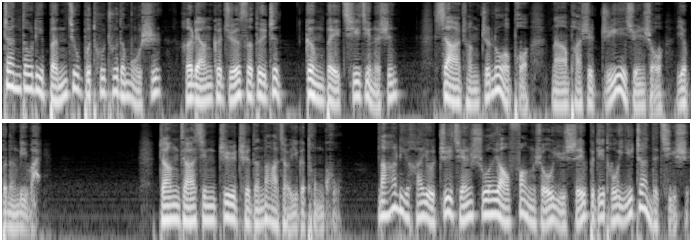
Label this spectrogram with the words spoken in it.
战斗力本就不突出的牧师和两个角色对阵，更被欺近了身，下场之落魄，哪怕是职业选手也不能例外。张家兴支持的那叫一个痛苦，哪里还有之前说要放手与谁不低头一战的气势？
